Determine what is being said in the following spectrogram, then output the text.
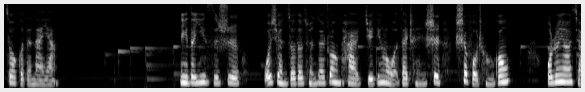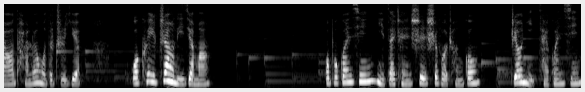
做过的那样。你的意思是，我选择的存在状态决定了我在尘世是否成功？我仍要想要谈论我的职业，我可以这样理解吗？我不关心你在尘世是否成功，只有你才关心。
